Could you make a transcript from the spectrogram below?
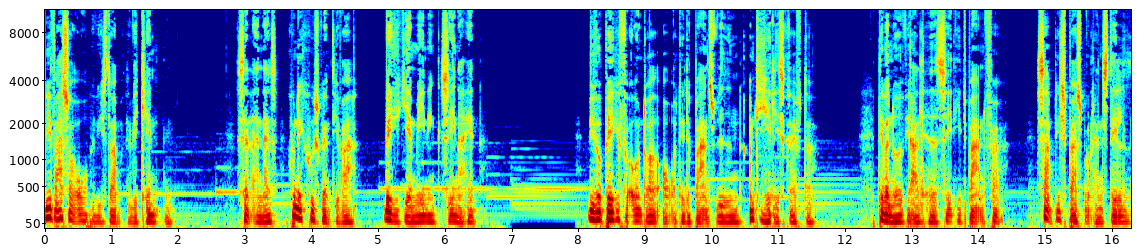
Vi var så overbevist om, at vi kendte dem. Selv Anas kunne ikke huske, hvem de var, hvilket giver mening senere hen. Vi var begge forundrede over dette barns viden om de hellige skrifter. Det var noget, vi aldrig havde set i et barn før, samt de spørgsmål, han stillede.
